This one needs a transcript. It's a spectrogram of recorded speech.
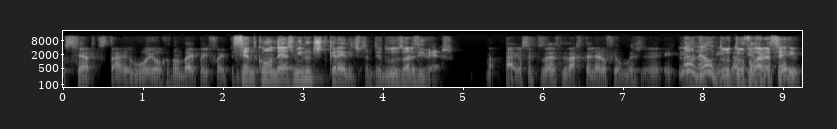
Certo, está. Eu, eu arredondei para efeito. Sendo de... com 10 minutos de créditos, portanto, tem duas horas e 10. Não, tá, eu sei que tu estás a retalhar o filme, mas. É, não, é, não, estou a assim falar a sério.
